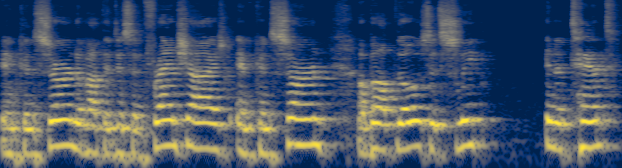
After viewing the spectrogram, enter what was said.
and concerned about the disenfranchised and concerned about those that sleep in a tent.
